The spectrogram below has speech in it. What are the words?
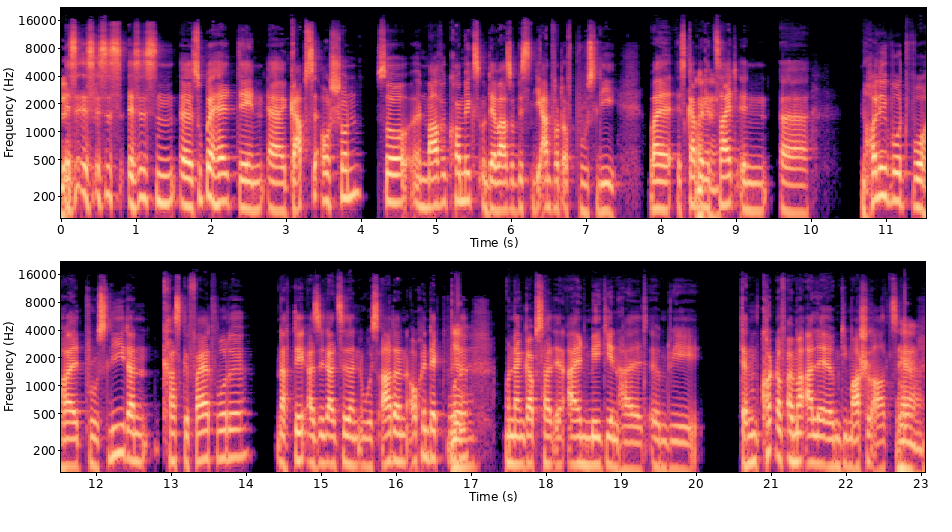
Es, es, es, ist, es ist ein äh, Superheld, den äh, gab es auch schon so in Marvel Comics und der war so ein bisschen die Antwort auf Bruce Lee. Weil es gab okay. ja eine Zeit in, äh, in Hollywood, wo halt Bruce Lee dann krass gefeiert wurde, nachdem, also als er dann in den USA dann auch entdeckt wurde. Yeah. Und dann gab es halt in allen Medien halt irgendwie, dann konnten auf einmal alle irgendwie Martial Arts. So. Yeah.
